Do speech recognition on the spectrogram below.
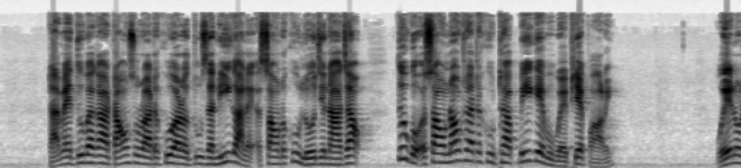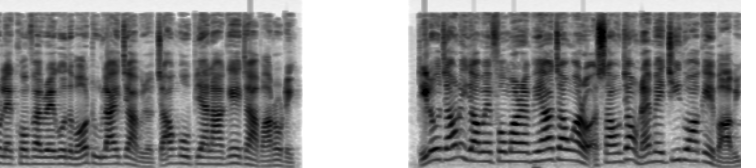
။ဒါပေမဲ့သူ့ဘက်ကတောင်းဆိုတာတခုကတော့သူဇနီးကလည်းအဆောင်တစ်ခုလိုချင်တာကြောင့်သူ့ကိုအဆောင်နောက်ထပ်တစ်ခုထပ်ပေးခဲ့ဖို့ပဲဖြစ်ပါတယ်။ ဝင်းတို့လည်း Confederate ကိုသဘောတူလိုက်ကြပြီးတော့ကျောင်းကိုပြန်လာခဲ့ကြပါတော့တယ်ဒီလိုကျောင်းတွေကြောင့်ပဲ Formaran ဖះကျောင်းကတော့အဆောင်ကျောင်းနာမည်ကြီးသွားခဲ့ပါပြီ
